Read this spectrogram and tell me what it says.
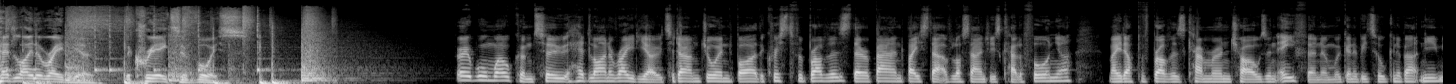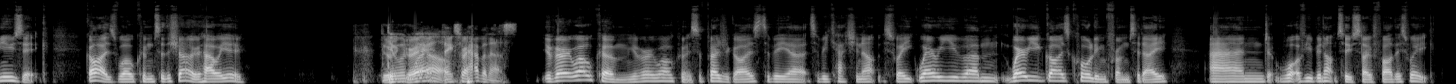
Headliner Radio, the creative voice. Very warm welcome to Headliner Radio. Today I'm joined by the Christopher Brothers. They're a band based out of Los Angeles, California, made up of brothers Cameron, Charles, and Ethan, and we're going to be talking about new music. Guys, welcome to the show. How are you? Doing, Doing great. well. Thanks for having us. You're very welcome. You're very welcome. It's a pleasure, guys, to be uh, to be catching up this week. Where are you? Um, where are you guys calling from today? And what have you been up to so far this week?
